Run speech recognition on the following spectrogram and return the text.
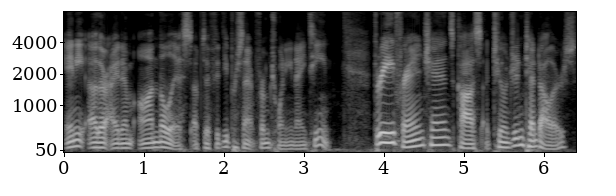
any other item on the list, up to 50% from 2019. Three French hens cost $210.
